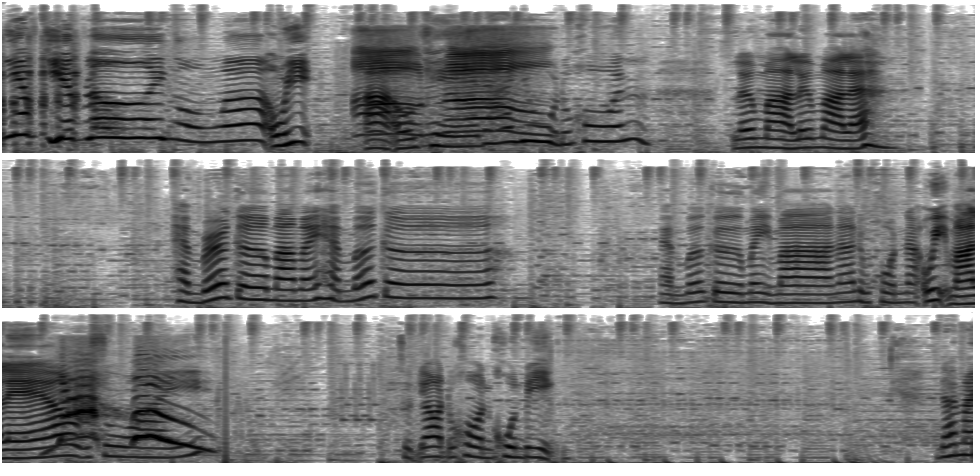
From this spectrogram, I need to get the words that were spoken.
เงียบเกริบเลยงงมากอุ้ยอะโอเคได้อยู่ทุกคน เริ่มมาเริ่มมาแล้ว แฮมเบอร์เกอร์มาไหมแฮมเบอร์เกอร์แฮมเบอร์เกอร์ไม่มานะทุกคนนะอุ๊ยมาแล้ว สวย สุดยอดทุกคนคูณไปอีก ได้ไม้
